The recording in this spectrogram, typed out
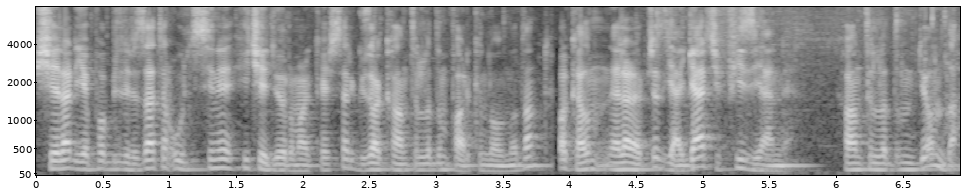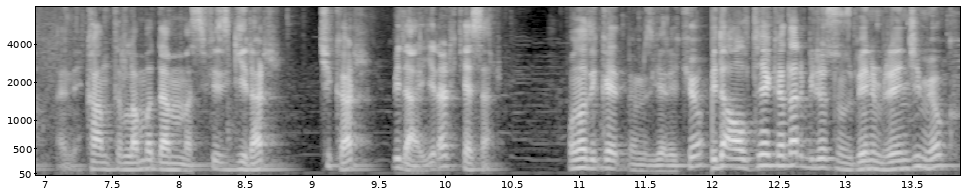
şeyler yapabiliriz. Zaten ultisini hiç ediyorum arkadaşlar. Güzel counterladım farkında olmadan. Bakalım neler yapacağız. Ya gerçi Fizz yani. Counterladım diyorum da. Hani counterlama denmez. Fizz girer. Çıkar. Bir daha girer. Keser. Ona dikkat etmemiz gerekiyor. Bir de 6'ya kadar biliyorsunuz benim range'im yok.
